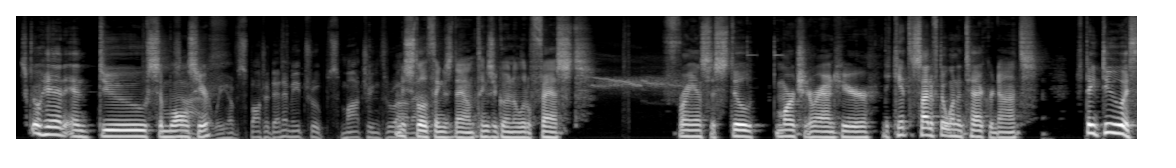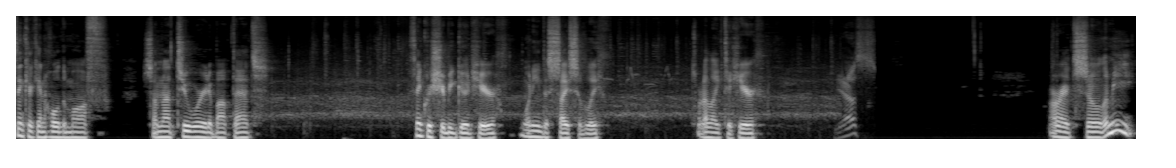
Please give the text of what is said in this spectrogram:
Let's go ahead and do some walls here. We have spotted enemy troops marching through Let me slow things down. Things are going a little fast. France is still marching around here. They can't decide if they want to attack or not. If they do, I think I can hold them off. So I'm not too worried about that. I think we should be good here. Winning decisively. That's what I like to hear. Yes? Alright, so let me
